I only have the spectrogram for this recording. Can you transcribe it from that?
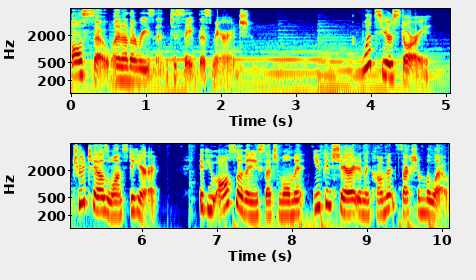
also another reason to save this marriage. What's your story? True Tales wants to hear it. If you also have any such moment, you can share it in the comments section below.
